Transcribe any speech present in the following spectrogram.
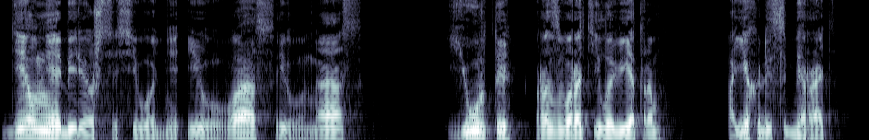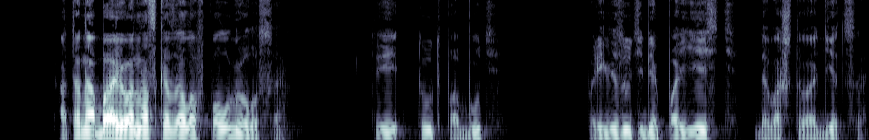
Дел не оберешься сегодня и у вас, и у нас. Юрты разворотила ветром. Поехали собирать. А Танабаю она сказала в полголоса. Ты тут побудь. Привезу тебе поесть, да во что одеться.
